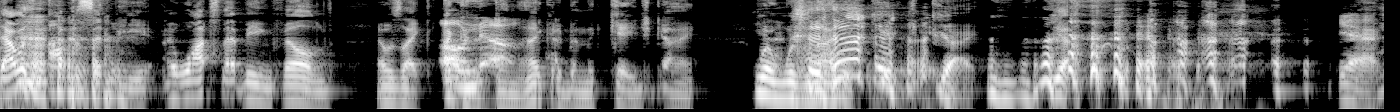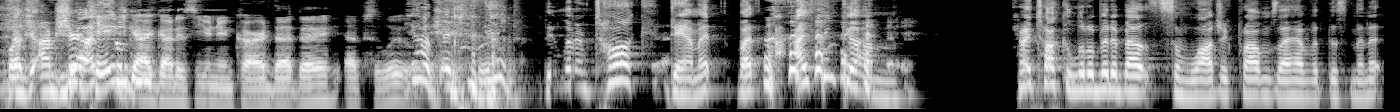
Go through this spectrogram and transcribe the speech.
That was opposite me. I watched that being filmed. I was like, I Oh, could no. done. I could have been the cage guy. When was I the cage guy? Yeah, Yeah, But- but I'm sure yeah, Cage so Guy got his union card that day. Absolutely. yeah, they did. They let him talk. Damn it! But I I think. um Can I talk a little bit about some logic problems I have with this minute?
